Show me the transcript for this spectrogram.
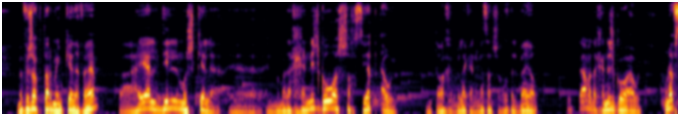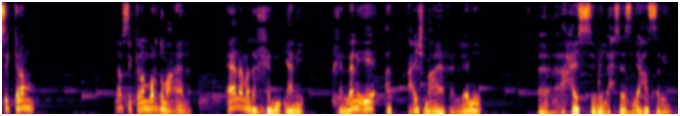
مفيش أكتر من كده فاهم؟ فهي دي المشكلة آه إنه ما دخلنيش جوه الشخصيات قوي. أنت واخد بالك؟ يعني مثلا شخصيات الباقيه وبتاع ما دخلنيش جوه قوي. ونفس الكلام نفس الكلام برضو مع أنا. أنا ما دخل يعني خلاني إيه أعيش معاها خلاني آه، أحس بالإحساس اللي هي حاسة بيه.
